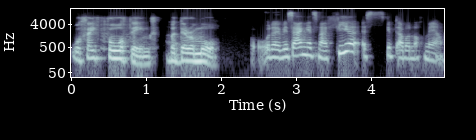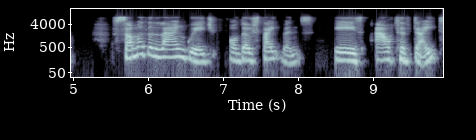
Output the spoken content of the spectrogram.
We'll say four things, but there are more. Oder wir sagen jetzt mal vier, es gibt aber noch mehr. Some of the language of those statements is out of date.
